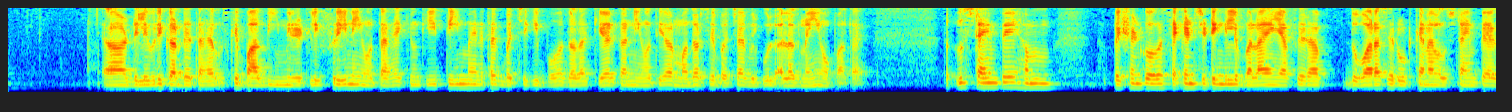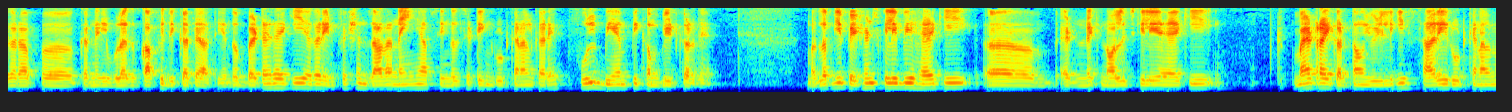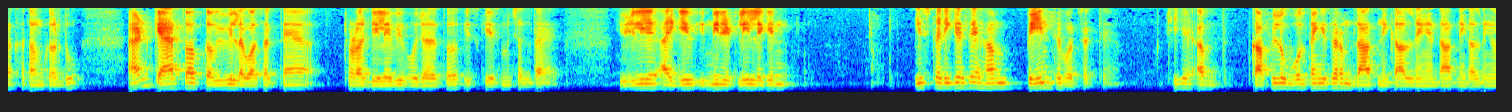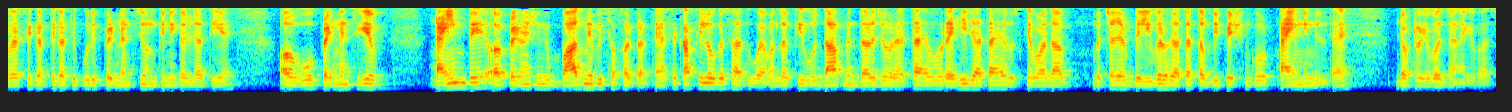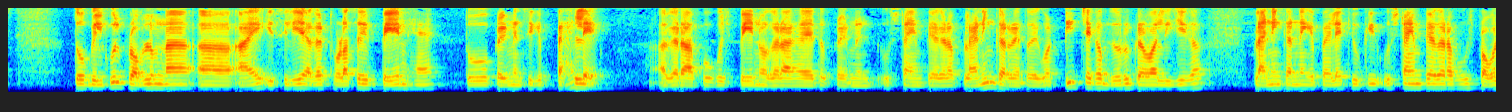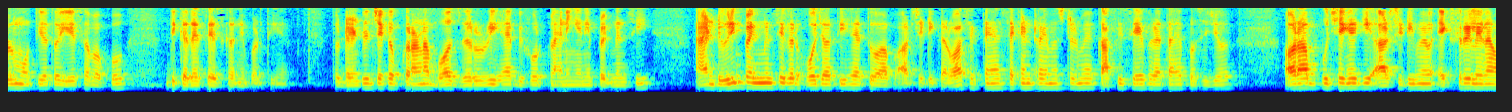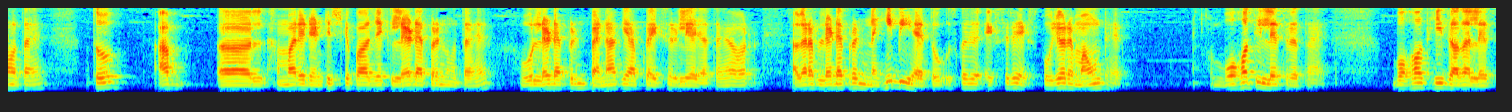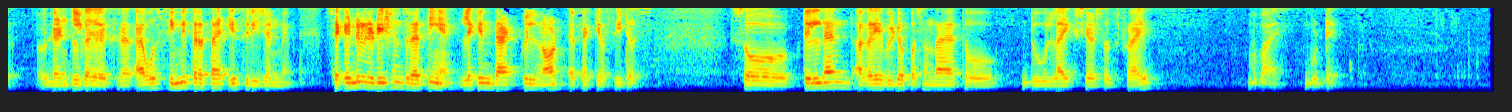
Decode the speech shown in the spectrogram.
डिलीवरी कर देता है, उसके बाद भी इमीडिएटली फ्री नहीं होता है, क्योंकि तीन महीने तक बच्चे की बहुत ज़्यादा केयर करनी होती है और मदर से बच्चा बिल्कुल अलग नहीं हो पाता है। तो उस टाइम पे हम पेशेंट को अगर सेकंड सिटिंग के लिए बुलाएँ या फिर आप दोबारा से रूट कैनाल उस टाइम पे अगर आप करने के लिए बुलाएँ तो काफ़ी दिक्कतें आती हैं। तो बेटर है कि अगर इन्फेक्शन ज़्यादा नहीं है, आप सिंगल सिटिंग रूट कैनाल करें फुल बीएमपी कंप्लीट कर दें। मतलब ये पेशेंट्स के लिए भी है कि एक नॉलेज के लिए है कि मैं ट्राई करता हूँ यूजली कि सारी रूट कैनाल में खत्म कर दू। एंड कैप तो आप कभी भी लगवा सकते हैं, थोड़ा डिले भी हो जाए तो इस केस में चलता है। यूजली आई गिव इमीडिएटली लेकिन इस तरीके से हम पेन से बच सकते हैं। ठीक है? अब काफ़ी लोग बोलते हैं कि, सर, हम दांत निकाल देंगे, दांत निकाल देंगे। वैसे करते करते पूरी प्रेगनेंसी उनकी निकल जाती है और वो प्रेगनेंसी के टाइम पे और प्रेगनेंसी के बाद में भी सफ़र करते हैं। ऐसे काफ़ी लोगों के साथ हुआ है। मतलब कि वो दांत में दर्द जो रहता है, वो रह ही जाता है। उसके बाद आप, बच्चा जब डिलीवर हो जाता है, तब भी पेशेंट को टाइम नहीं मिलता है डॉक्टर के पास, जाने के पास। तो बिल्कुल प्रॉब्लम ना आए। इसलिए अगर थोड़ा सा भी पेन है तो प्रेगनेंसी के पहले अगर आपको कुछ पेन वगैरह है तो प्रेगनेंट उस टाइम पे अगर आप प्लानिंग कर रहे हैं तो एक बार टीथ चेकअप ज़रूर करवा लीजिएगा। प्लानिंग करने के पहले क्योंकि उस टाइम पे अगर आपको कुछ प्रॉब्लम होती है तो ये सब आपको दिक्कतें फेस करनी पड़ती है। तो डेंटल चेकअप कराना बहुत ज़रूरी है before planning any pregnancy and during pregnancy अगर हो जाती है तो आप आरसीटी करवा सकते हैं। सेकेंड ट्राइमेस्टर में काफ़ी सेफ़ रहता है प्रोसीजर और आप पूछेंगे कि आरसीटी में एक्सरे लेना होता है तो आप आ, हमारे डेंटिस्ट के पास एक लेड एप्रन होता है। वो लेड एप्रन पहना के आपका एक्सरे लिया जाता है और अगर आप लेड एप्रन नहीं भी है तो उसका जो एक्सरे एक्सपोजर अमाउंट है, बहुत ही लेस रहता है। बहुत ही ज़्यादा लेस डेंटल का जो एक्सरे है, वो सीमित रहता है इस रीजन में। सेकेंडरी रेडिएशन रहती हैं, लेकिन that will not affect your foetus so till then अगर ये वीडियो पसंद आया तो do like share subscribe bye good day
